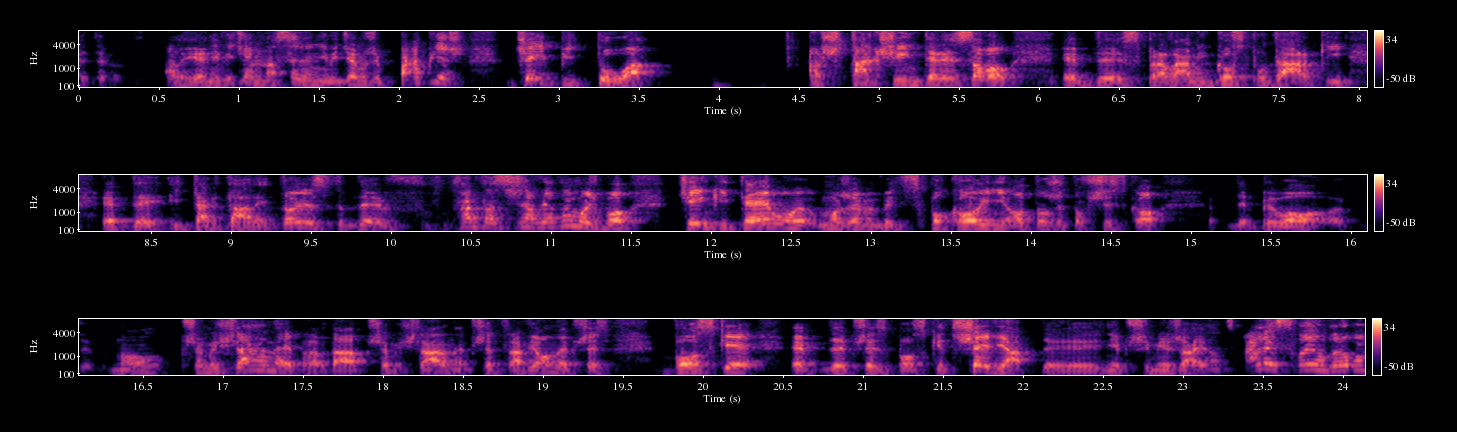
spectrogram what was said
e, tego. Ale ja nie wiedziałem, na serio nie wiedziałem, że papież JP Tua aż tak się interesował e, sprawami gospodarki e, i tak dalej. To jest fantastyczna wiadomość, bo dzięki temu możemy być spokojni o to, że to wszystko było no, przemyślane, prawda? Przemyślane, przetrawione przez boskie, e, przez boskie trzewia, nie przymierzając. Ale swoją drogą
